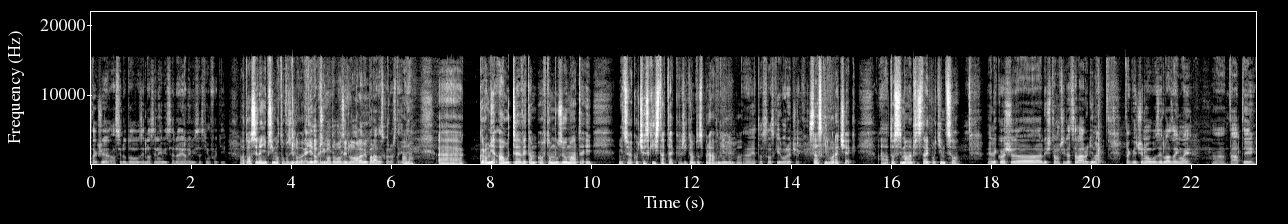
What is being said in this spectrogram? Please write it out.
takže asi do toho vozidla si nejvíc sedají a nejvíc se s tím fotí. A to asi není přímo to vozidlo. Není to přímo to vozidlo, ale vypadá to skoro stejně. Ano. Eh, kromě aut, vy tam v tom muzeu máte i něco jako český statek. Říkám to správně? Nebo? Eh, je to selský dvoreček. Selský dvoreček. A to si máme představit pod tím, co? Jelikož eh, když tam přijde celá rodina, tak většinou vozidla zajímají táty,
